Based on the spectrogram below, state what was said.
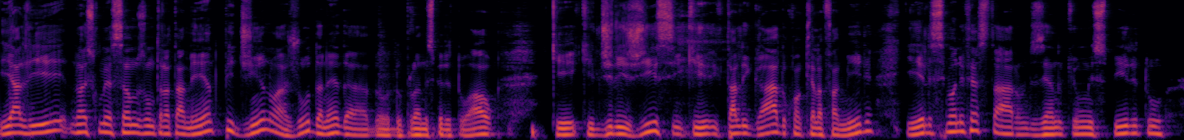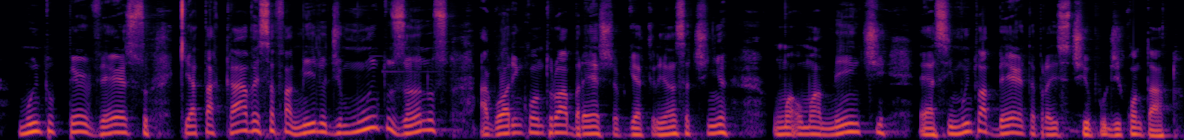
e ali nós começamos um tratamento pedindo ajuda né, da, do, do, plano espiritual que, que dirigisse, que está ligado com aquela família, e eles se manifestaram, dizendo que um espírito muito perverso que atacava essa família de muitos anos, agora encontrou a brecha, porque a criança tinha uma, uma mente é, assim muito aberta para esse tipo de contato.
